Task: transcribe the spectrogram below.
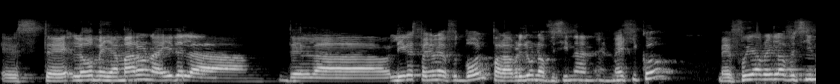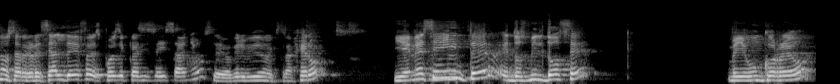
Este, luego me llamaron ahí de la, de la Liga Española de Fútbol para abrir una oficina en, en México. me fui a abrir la oficina, o sea, regresé al DF después de casi seis años de haber vivido en el extranjero. Y en ese inter, en 2012, me llegó un correo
